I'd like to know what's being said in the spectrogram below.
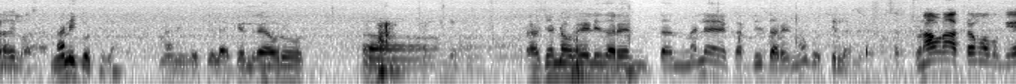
ಕರೆದಿಲ್ವಾ ಸರ್? ನನಗೆ ಗೊತ್ತಿಲ್ಲ. ನನಗೆ ಗೊತ್ತಿಲ್ಲ. ಯಾಕೆಂದರೆ ಅವರು ರಾಜಣ್ಣ ಅವ್ರು ಹೇಳಿದ್ದಾರೆ ಅಂತ ಅಂದಮೇಲೆ ಕರೆದಿದ್ದಾರೆ ಅನ್ನೋ ಗೊತ್ತಿಲ್ಲ ನನಗೆ. ಸರ್ ಚುನಾವಣಾ ಅಕ್ರಮ ಬಗ್ಗೆ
